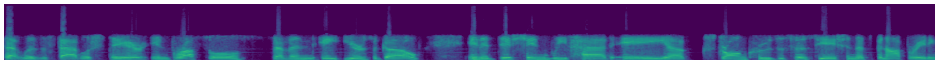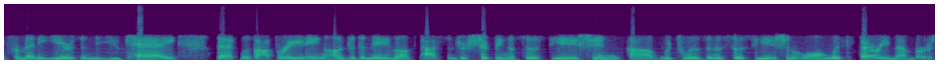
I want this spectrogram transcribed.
that was established there in Brussels seven, eight years ago. In addition, we've had a uh, strong cruise association that's been operating for many years in the UK that was operating under the name of Passenger Shipping Association, uh, which was an association along with ferry members.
